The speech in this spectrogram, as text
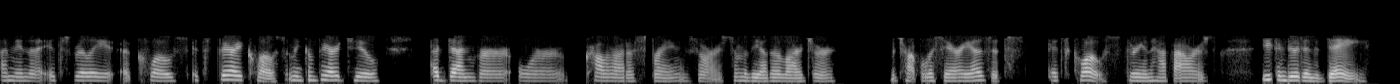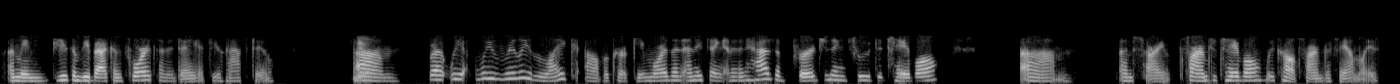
I mean, uh, it's really a close. It's very close. I mean, compared to a Denver or Colorado Springs or some of the other larger metropolis areas, it's it's close. Three and a half hours. You can do it in a day. I mean, you can be back and forth in a day if you have to. Yeah. Um, but we we really like Albuquerque more than anything, and it has a burgeoning food to table um I'm sorry, farm to table, we call it farm to families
